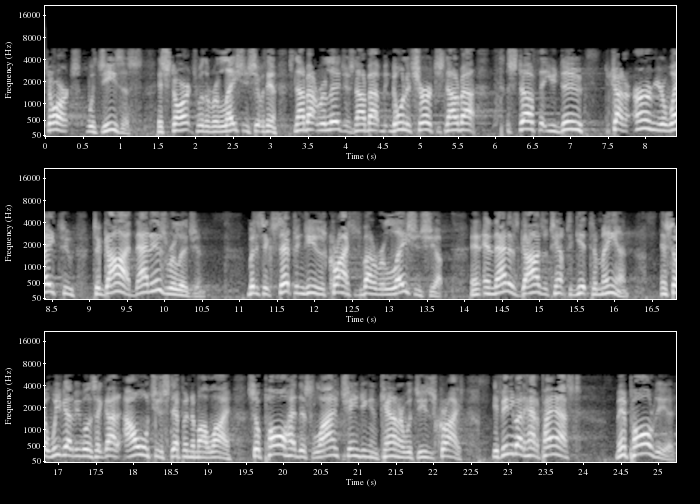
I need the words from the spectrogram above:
starts with Jesus. It starts with a relationship with Him. It's not about religion. It's not about going to church. It's not about stuff that you do to try to earn your way to, to God. That is religion. But it's accepting Jesus Christ. It's about a relationship. And, and that is God's attempt to get to man. And so we've got to be willing to say, God, I want you to step into my life. So Paul had this life-changing encounter with Jesus Christ. If anybody had a past, man, Paul did.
